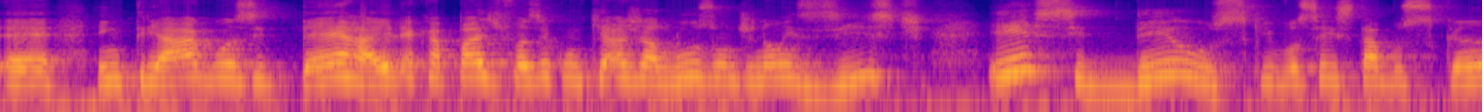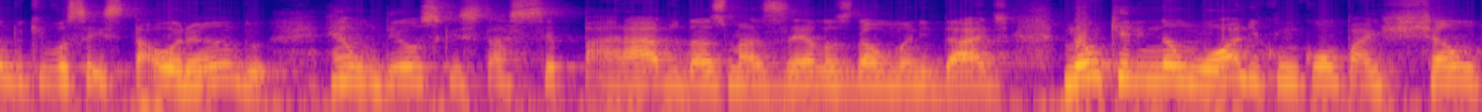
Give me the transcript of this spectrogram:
é, entre águas e terra, ele é capaz de fazer com que haja luz onde não existe. Esse Deus que você está buscando, que você está orando, é um Deus que está separado das mazelas da humanidade. Não que ele não olhe com compaixão,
